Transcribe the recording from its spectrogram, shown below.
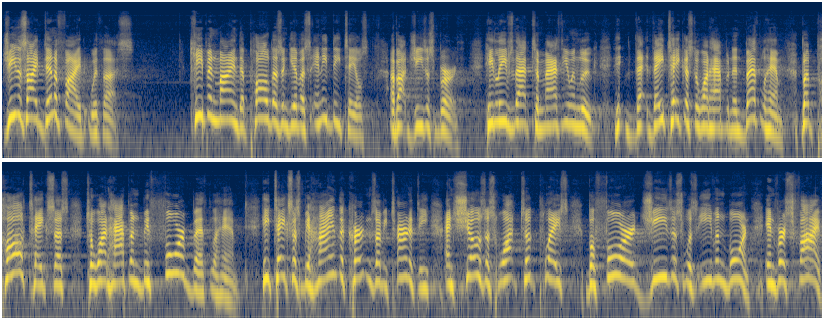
Jesus identified with us. Keep in mind that Paul doesn't give us any details about Jesus' birth. He leaves that to Matthew and Luke. They take us to what happened in Bethlehem. But Paul takes us to what happened before Bethlehem. He takes us behind the curtains of eternity and shows us what took place before Jesus was even born. In verse 5,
